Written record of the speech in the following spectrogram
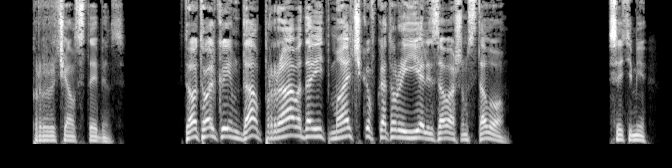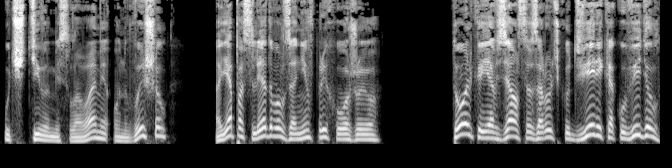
— прорычал Стеббинс. «Кто только им дал право давить мальчиков, которые ели за вашим столом?» С этими учтивыми словами он вышел, а я последовал за ним в прихожую. Только я взялся за ручку двери, как увидел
